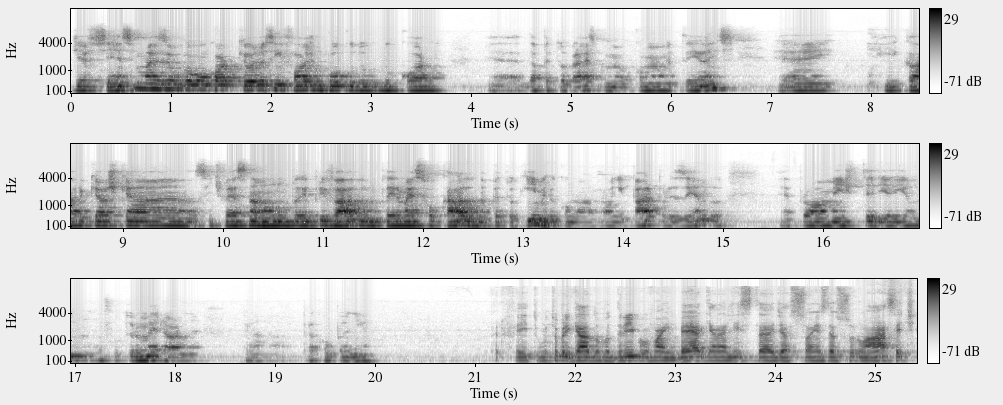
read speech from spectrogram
de eficiência, mas eu, eu, concordo que hoje, assim, foge um pouco do, do core é, da Petrobras, como eu comentei antes, é, e claro que eu acho que a, se tivesse na mão de um player privado, um player mais focado na petroquímica, como a Unipar, por exemplo, é, provavelmente teria aí um, um futuro melhor né, para a companhia. Perfeito. Muito obrigado, Rodrigo Weinberg, analista de ações da Suno Asset.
